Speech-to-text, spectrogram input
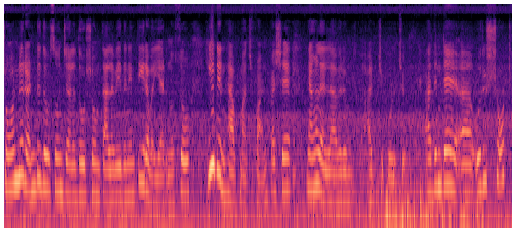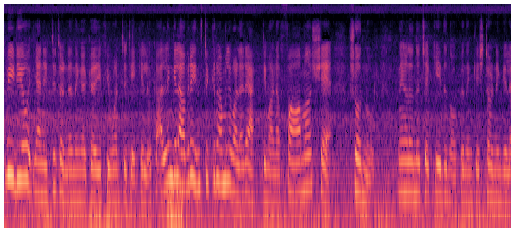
ഷോണിന് രണ്ട് ദിവസവും ജലദോഷവും തലവേദനയും തീരെ വയ്യായിരുന്നു. So he didn't have much fun പക്ഷേ ഞങ്ങളെല്ലാവരും അടിച്ചു പൊളിച്ചു അതിന്റെ ഒരു ഷോർട്ട് വീഡിയോ ഞാൻ ഇട്ടിട്ടുണ്ട് നിങ്ങൾക്ക് if you want to take a look അല്ലെങ്കിൽ അവർ ഇൻസ്റ്റഗ്രാമിൽ വളരെ ആക്റ്റീവാണ് ഫാമ ഷെയർ ഷൊർണൂർ. നിങ്ങളൊന്ന് ചെക്ക് ചെയ്ത് നോക്കൂ. നിങ്ങൾക്ക് ഇഷ്ടമുണ്ടെങ്കിൽ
